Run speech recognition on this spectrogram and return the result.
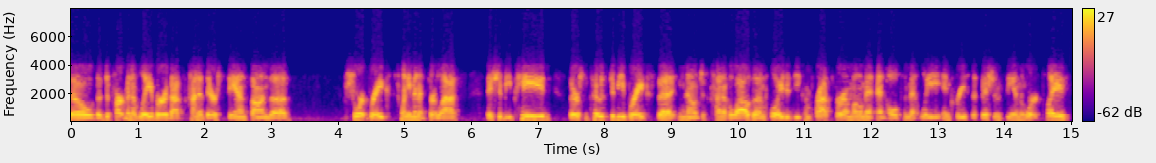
so the Department of Labor, that's kind of their stance on the short breaks, 20 minutes or less. They should be paid. They're supposed to be breaks that, you know, just kind of allow the employee to decompress for a moment and ultimately increase efficiency in the workplace.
